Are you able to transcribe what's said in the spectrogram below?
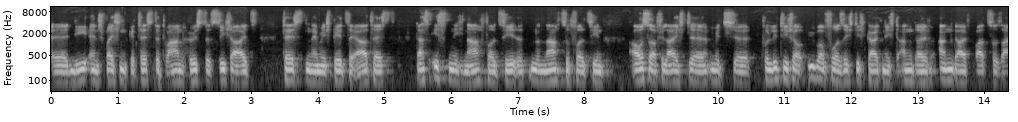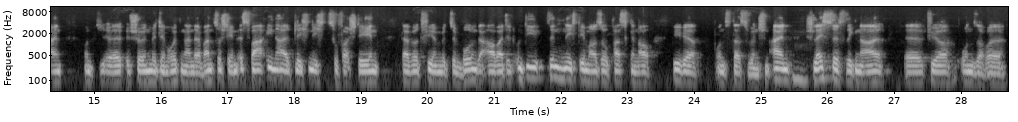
äh, die entsprechend getestet waren. Höchstes Sicherheitstest, nämlich PCR-Tests. Das ist nicht nachzuvollziehen, außer vielleicht äh, mit äh, politischer Übervorsichtigkeit nicht angreif angreifbar zu sein und äh, schön mit dem Rücken an der Wand zu stehen. Es war inhaltlich nicht zu verstehen. Da wird viel mit Symbolen gearbeitet und die sind nicht immer so passgenau, wie wir uns das wünschen. Ein schlechtes Signal äh, für unsere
